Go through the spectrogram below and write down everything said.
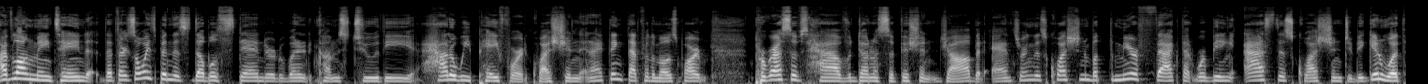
I've long maintained that there's always been this double standard when it comes to the how do we pay for it question, and I think that for the most part, progressives have done a sufficient job at answering this question, but the mere fact that we're being asked this question to begin with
